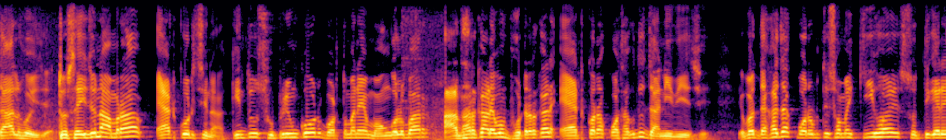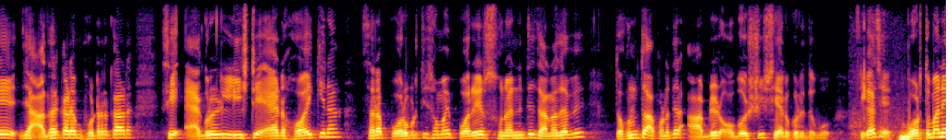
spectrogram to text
জাল হয়ে যায়। তো সেই জন্য আমরা অ্যাড করছি না। কিন্তু সুপ্রিম কোর্ট বর্তমানে মঙ্গলবার আধার কার্ড এবং ভোটার কার্ড অ্যাড করার কথা কিন্তু জানিয়ে দিয়েছে। এবার দেখা যাক পরবর্তী সময় কি হয়। সত্যিকারে যে আধার কার্ড এবং ভোটার কার্ড, সেই এগারোটি লিস্টে অ্যাড হয় কি না সারা পরবর্তী সময় পরের শুনানিতে জানা যাবে। তখন তো আপনাদের আপডেট অবশ্যই শেয়ার করে দেবো। ঠিক আছে? বর্তমানে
